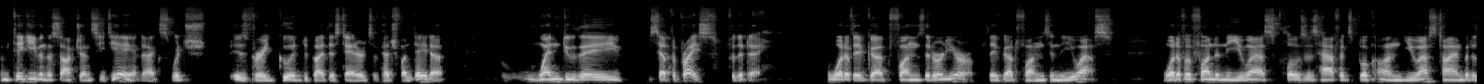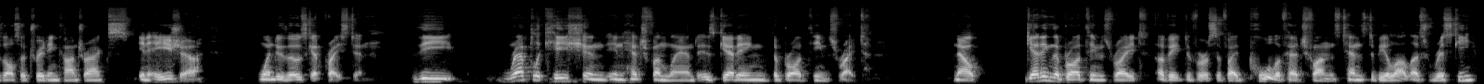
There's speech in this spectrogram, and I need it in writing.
I mean, take even the SocGen CTA index, which is very good by the standards of hedge fund data. When do they set the price for the day? What if they've got funds that are in Europe? They've got funds in the US. What if a fund in the US closes half its book on US time, but is also trading contracts in Asia? When do those get priced in? The replication in hedge fund land is getting the broad themes right. Now, getting the broad themes right of a diversified pool of hedge funds tends to be a lot less risky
